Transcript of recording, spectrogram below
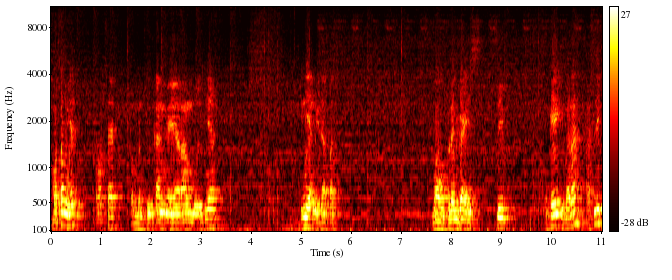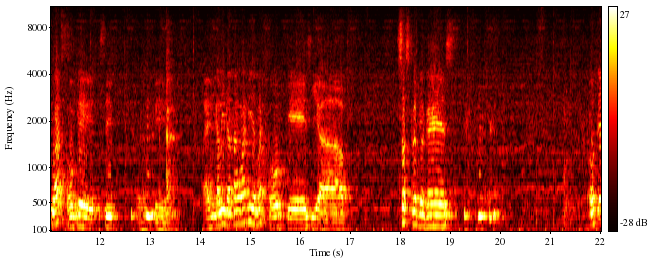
motong ya, proses pembentukan gaya rambutnya. Ini yang didapat. Wow, keren guys. Sip. Oke, gimana? Asli puas? Oke, sip. Oke. Lain kali datang lagi ya, Mas. Oke, siap. Subscribe ya guys. Oke,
